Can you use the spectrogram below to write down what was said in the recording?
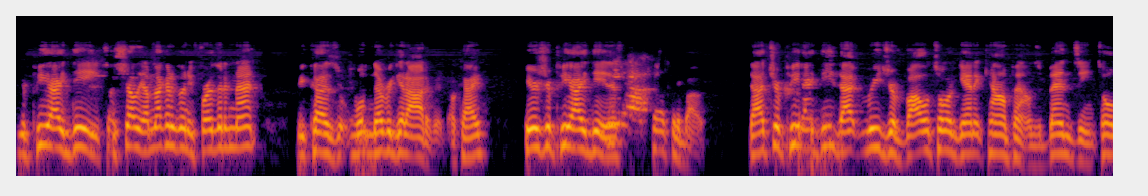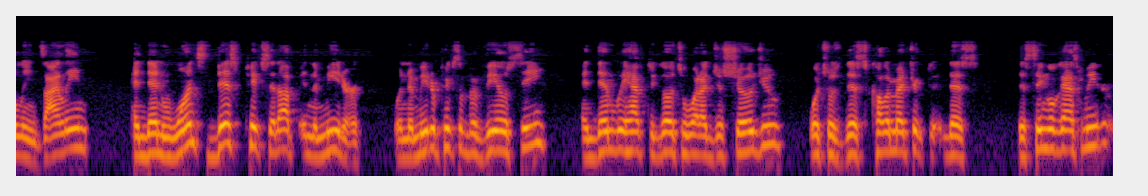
your PID. So Shelly, I'm not going to go any further than that because we'll never get out of it. Okay. Here's your PID. That's what I'm talking about. That's your PID. That reads your volatile organic compounds: benzene, toluene, xylene. And then once this picks it up in the meter, when the meter picks up a VOC, and then we have to go to what I just showed you, which was this colorimetric, this the single gas meter,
